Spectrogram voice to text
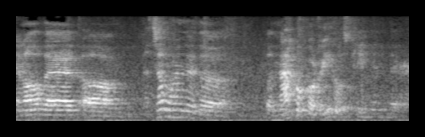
and all that. Um, somewhere in there, the, the narco corridos came in there.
